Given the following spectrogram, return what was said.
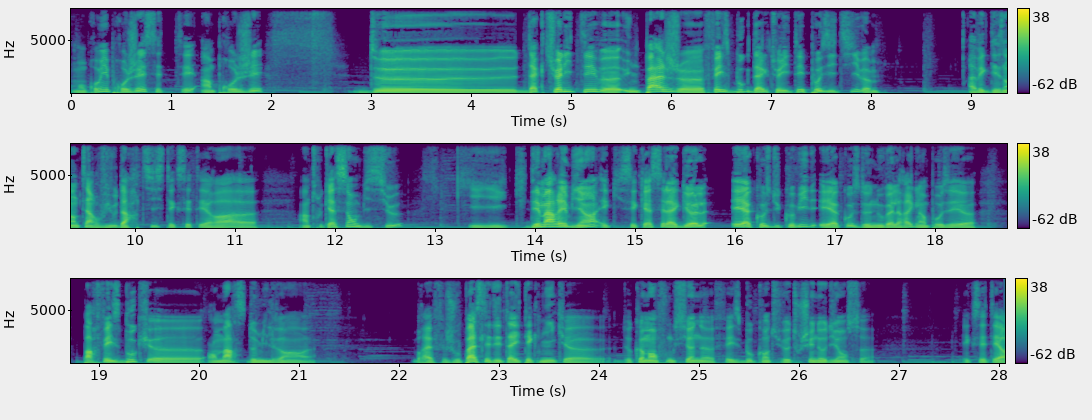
Mon premier projet, c'était un projet de d'actualité, euh, une page euh, Facebook d'actualité positive avec des interviews d'artistes, etc. un truc assez ambitieux qui, qui, démarrait bien et qui s'est cassé la gueule et à cause du Covid et à cause de nouvelles règles imposées par Facebook en mars 2020. Bref, je vous passe les détails techniques euh, de comment fonctionne euh, Facebook quand tu veux toucher une audience, euh, etc.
